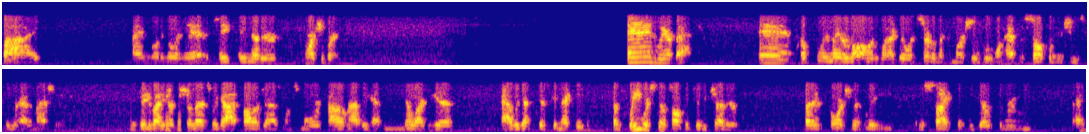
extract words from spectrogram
five, I am going to go ahead and take another commercial break. And we are back. And hopefully later on, when I go insert of the commercials, we won't have the software issues we were having last week. If anybody heard the show last week, I apologize once more. Kyle and I, we have no idea how we got disconnected, but we were still talking to each other. But unfortunately, the site that we go through had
